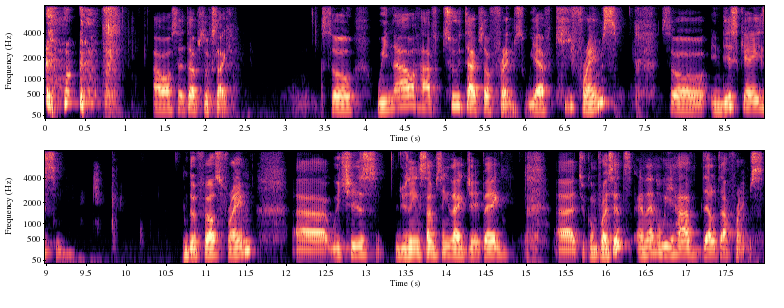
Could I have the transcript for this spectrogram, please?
our setup looks like. So we now have two types of frames. We have keyframes. So in this case, the first frame, uh, which is using something like JPEG uh, to compress it. And then we have delta frames.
